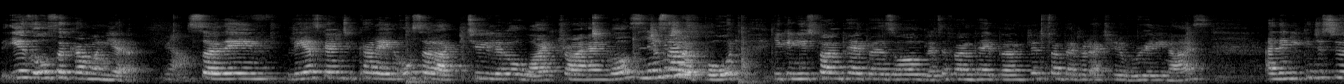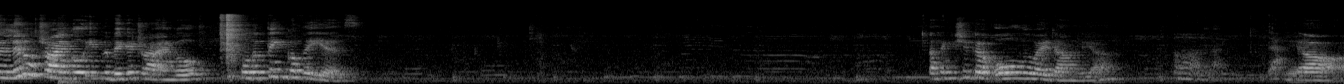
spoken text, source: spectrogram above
The ears also come on here. Yeah. So then Leah's going to color in also like two little white triangles, Let just out of board. You can use foam paper as well, glitter foam paper. Glitter foam paper would actually look really nice. And then you can just do a little triangle in the bigger triangle for the pink of the ears. I think you should go all the way down, Leah. Oh, like that. Yeah.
